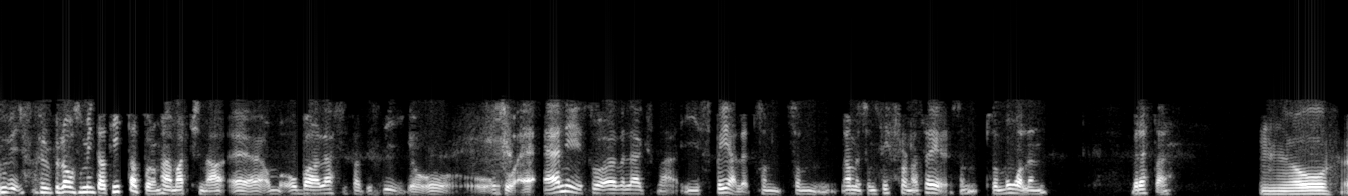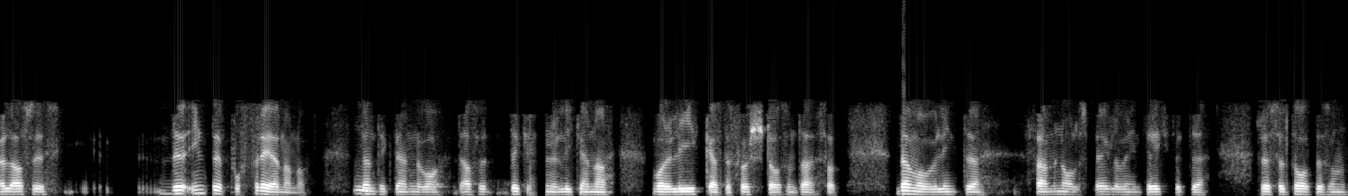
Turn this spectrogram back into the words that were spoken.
För, för de som inte har tittat på de här matcherna eh, och bara läser statistik och, och, och så, är, är ni så överlägsna i spelet som, som, ja, som siffrorna säger, som, som målen berättar? Mm, Ja, eller alltså, det, inte på fredagen då. Mm. Den tyckte jag ändå var, alltså det kunde lika gärna varit lika efter första och sånt där. Så att den var väl inte, 5-0 speglar väl inte riktigt det resultatet som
